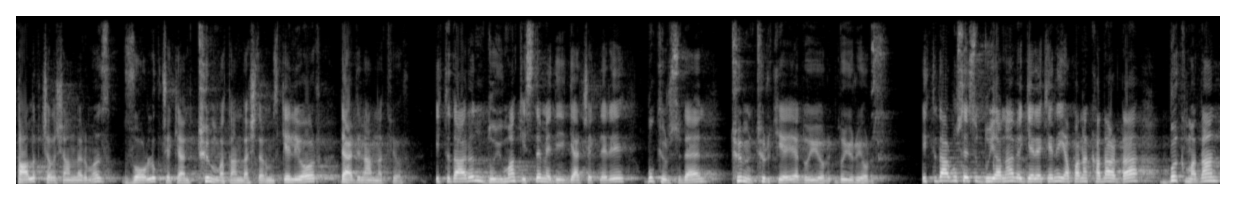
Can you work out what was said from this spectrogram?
sağlık çalışanlarımız, zorluk çeken tüm vatandaşlarımız geliyor, derdini anlatıyor. İktidarın duymak istemediği gerçekleri bu kürsüden tüm Türkiye'ye duyuyor, duyuruyoruz. İktidar bu sesi duyana ve gerekeni yapana kadar da bıkmadan,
